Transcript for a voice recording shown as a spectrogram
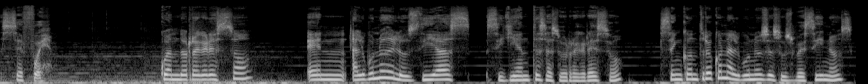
se fue. Cuando regresó, en alguno de los días siguientes a su regreso, se encontró con algunos de sus vecinos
